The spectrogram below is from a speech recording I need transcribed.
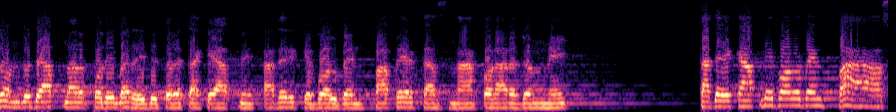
জন যদি আপনার পরিবারের ভিতরে থাকে, আপনি তাদেরকে বলবেন, পাপের কাজ না করার জন্য তাদেরকে আপনি বলবেন, পাঁচ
